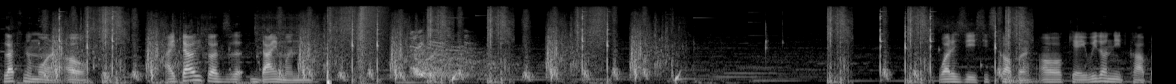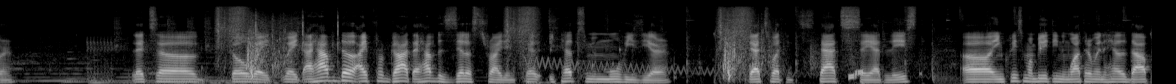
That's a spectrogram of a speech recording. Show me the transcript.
Platinum ore. Oh. I thought it was diamond. What is this? It's copper. okay, we don't need copper. Let's uh go. Wait, wait. I have the. I forgot. I have the zealous trident. It helps me move easier. That's what its stats say, at least. Uh, increase mobility in water when held up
